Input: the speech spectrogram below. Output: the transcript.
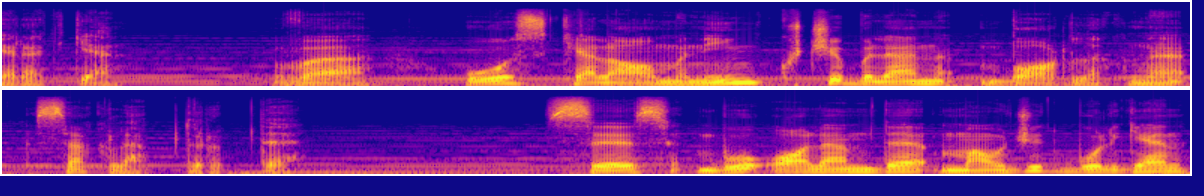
yaratgan va o'z kalomining kuchi bilan borliqni saqlab turibdi. Siz bu olamda mavjud bo'lgan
